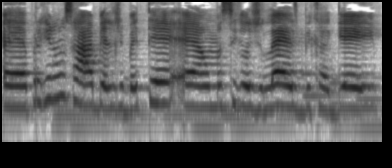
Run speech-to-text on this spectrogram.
É, pra quem não sabe, LGBT é uma sigla de lésbica, gay,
